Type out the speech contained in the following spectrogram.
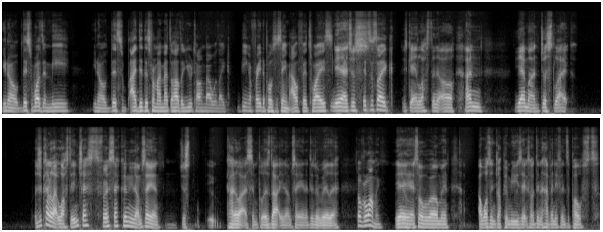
you know this wasn't me. You know this I did this for my mental health. Like you were talking about with like being afraid to post the same outfit twice. yeah just It's just like just getting lost in it all. And yeah, man, just like I just kind of like lost interest for a second. You know what I'm saying? Mm. Just kind of like as simple as that. You know what I'm saying? I didn't really. it's overwhelming. Yeah, yeah, it's overwhelming. I wasn't dropping music, so I didn't have anything to post.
